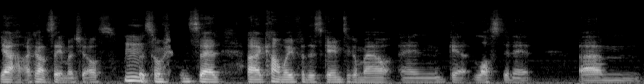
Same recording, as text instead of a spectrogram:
yeah, I can't say much else. Hmm. That's already been said. I can't wait for this game to come out and get lost in it. Um,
